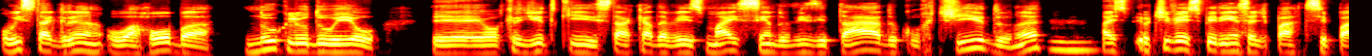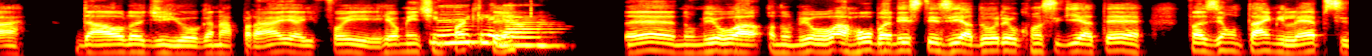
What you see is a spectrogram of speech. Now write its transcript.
o Instagram, o arroba núcleo do eu, é, eu acredito que está cada vez mais sendo visitado, curtido. Né? Uhum. Eu tive a experiência de participar da aula de yoga na praia e foi realmente ah, impactante né? No meu, no meu arroba anestesiador eu consegui até fazer um time-lapse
